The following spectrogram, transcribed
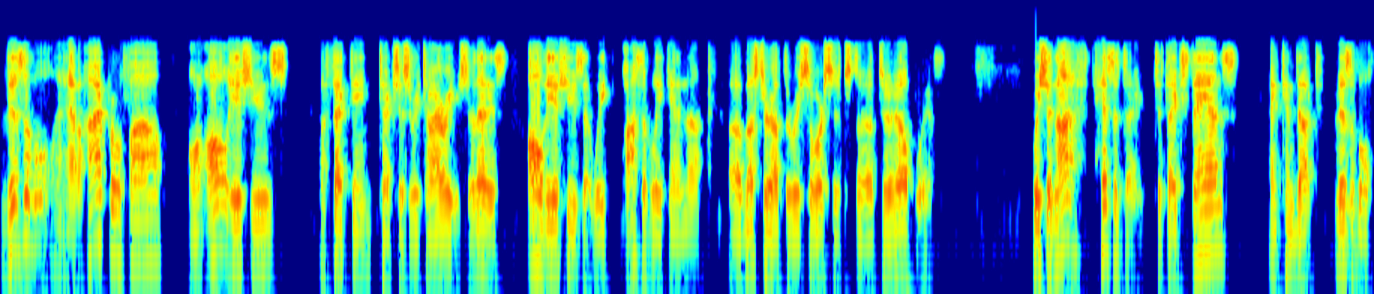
visible and have a high profile on all issues affecting Texas retirees. So that is all the issues that we possibly can uh, uh, muster up the resources to, to help with. We should not hesitate to take stands and conduct visible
